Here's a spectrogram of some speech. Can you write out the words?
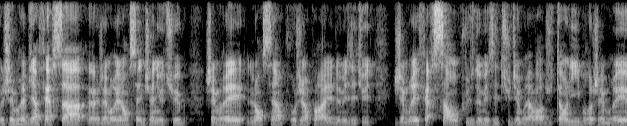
j'aimerais bien faire ça, j'aimerais lancer une chaîne YouTube, j'aimerais lancer un projet en parallèle de mes études, j'aimerais faire ça en plus de mes études, j'aimerais avoir du temps libre, j'aimerais...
